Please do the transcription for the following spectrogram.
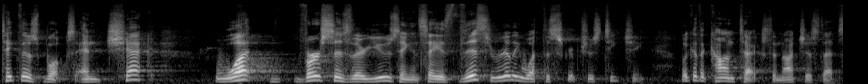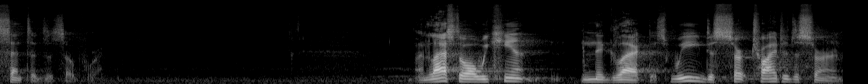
take those books and check what verses they're using and say, is this really what the scripture's teaching? Look at the context and not just that sentence and so forth. And last of all, we can't neglect this. we discern, try to discern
